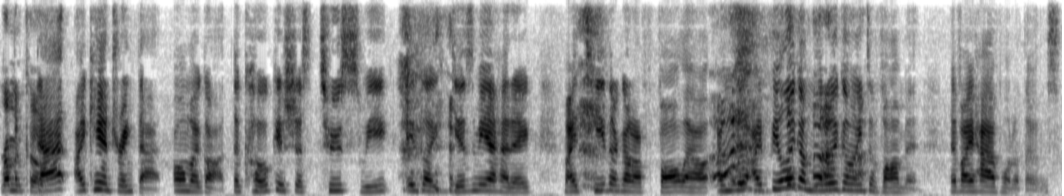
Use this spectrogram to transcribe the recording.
Rum and coke. That I can't drink that. Oh my god, the coke is just too sweet. It like gives me a headache. My teeth are gonna fall out. I'm li- I feel like I'm literally going to vomit if I have one of those.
